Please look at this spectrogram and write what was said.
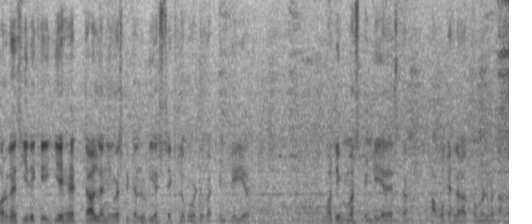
और गैस ये देखिए, ये है डाल लर्निंग वेस्ट के W D S six locomotive का इंटीरियर बहुत ही मस्त इंटीरियर है इसका. आपको कैसा लगा कमेंट बताना.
